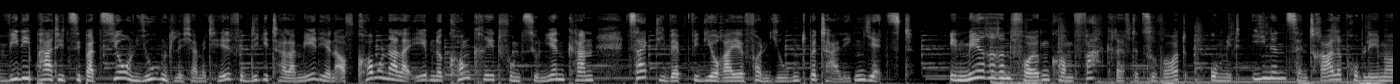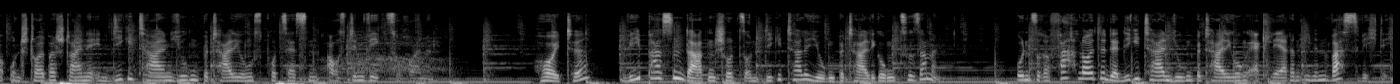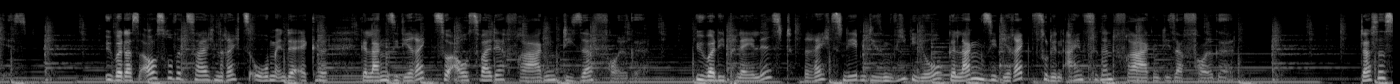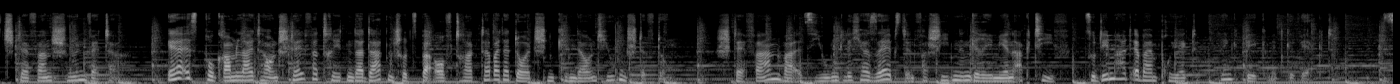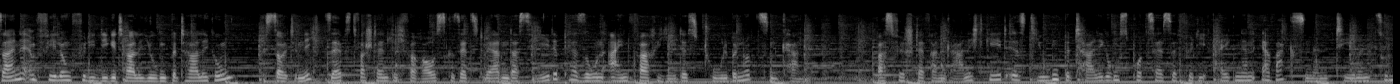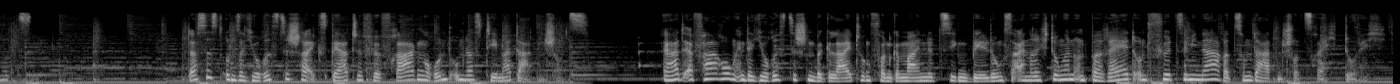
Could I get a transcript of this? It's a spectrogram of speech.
Wie die Partizipation Jugendlicher mit Hilfe digitaler Medien auf kommunaler Ebene konkret funktionieren kann, zeigt die Webvideoreihe von Jugend beteiligen jetzt. In mehreren Folgen kommen Fachkräfte zu Wort, um mit ihnen zentrale Probleme und Stolpersteine in digitalen Jugendbeteiligungsprozessen aus dem Weg zu räumen. Heute, wie passen Datenschutz und digitale Jugendbeteiligung zusammen? Unsere Fachleute der digitalen Jugendbeteiligung erklären Ihnen, was wichtig ist. Über das Ausrufezeichen rechts oben in der Ecke gelangen Sie direkt zur Auswahl der Fragen dieser Folge. Über die Playlist, rechts neben diesem Video, gelangen Sie direkt zu den einzelnen Fragen dieser Folge. Das ist Stefan Schönwetter. Er ist Programmleiter und stellvertretender Datenschutzbeauftragter bei der Deutschen Kinder- und Jugendstiftung. Stefan war als Jugendlicher selbst in verschiedenen Gremien aktiv. Zudem hat er beim Projekt Think Big mitgewirkt. Seine Empfehlung für die digitale Jugendbeteiligung? Sollte nicht selbstverständlich vorausgesetzt werden, dass jede Person einfach jedes Tool benutzen kann. Was für Stefan gar nicht geht, ist, Jugendbeteiligungsprozesse für die eigenen Erwachsenen-Themen zu nutzen. Das ist unser juristischer Experte für Fragen rund um das Thema Datenschutz. Er hat Erfahrung in der juristischen Begleitung von gemeinnützigen Bildungseinrichtungen und berät und führt Seminare zum Datenschutzrecht durch.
